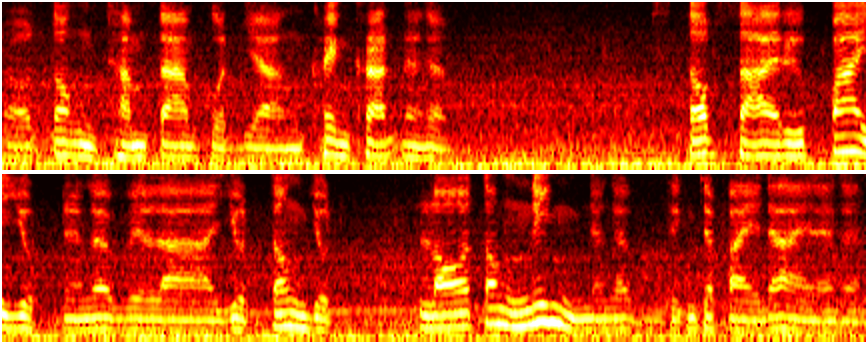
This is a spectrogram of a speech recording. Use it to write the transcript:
เราต้องทำตามกฎอย่างเคร่งครัดนะครับ stop sign หรือป้ายหยุดนะครับ เวลาหยุดต้องหยุดล้อต้องนิ่งนะครับ ถึงจะไปได้นะครับ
